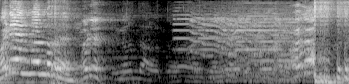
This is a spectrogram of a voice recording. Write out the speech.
ಬಡಿ ಹಂಗಂದ್ರೆ. ಅಡಿ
